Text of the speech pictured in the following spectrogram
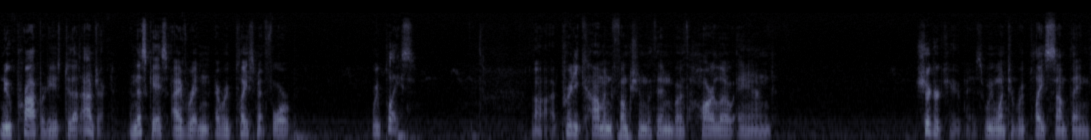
new properties to that object. In this case, I've written a replacement for replace uh, a pretty common function within both Harlowe and SugarCube is we want to replace something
